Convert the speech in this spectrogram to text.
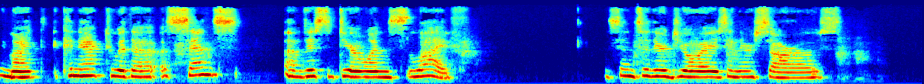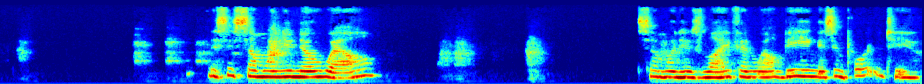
You might connect with a, a sense of this dear one's life, a sense of their joys and their sorrows. This is someone you know well, someone whose life and well being is important to you.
